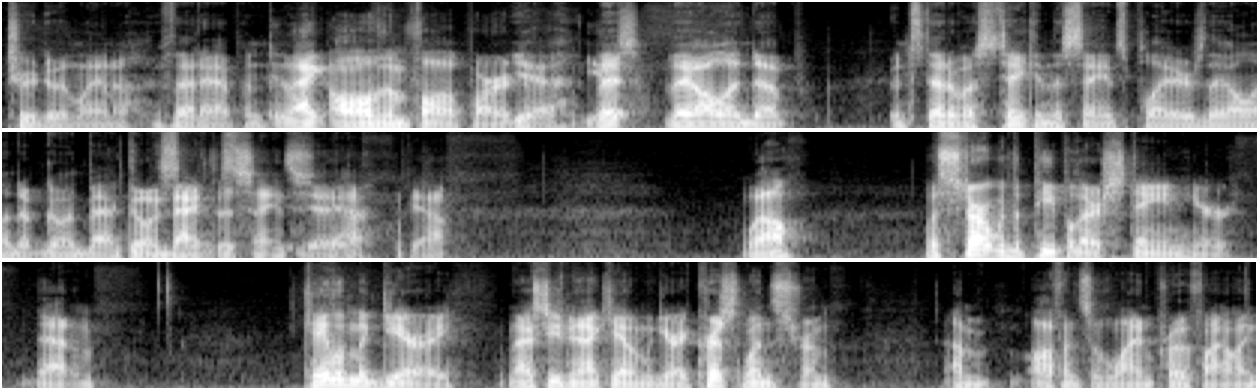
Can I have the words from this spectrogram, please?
true to Atlanta if that happened. like all of them fall apart. Yeah, Yes. they, they all end up instead of us taking the Saints players, they all end up going back going to the back Saints. to the Saints. Yeah, Yeah, yeah. Well, let's start with the people that are staying here, Adam. Kaleb McGary. No, excuse me, not Kaleb McGary. Chris Lindstrom. Um, offensive line profiling.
